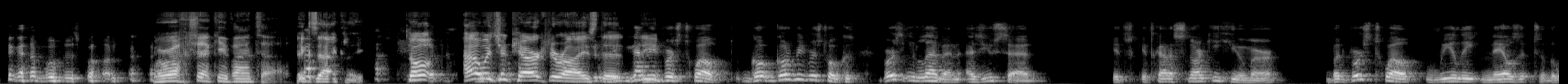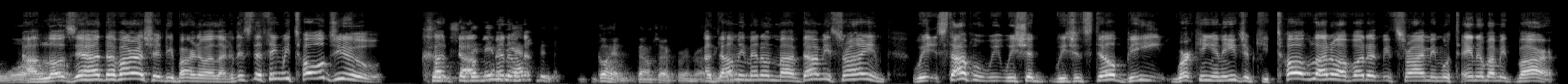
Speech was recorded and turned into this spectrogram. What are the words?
I got to move this bone. Baruch Shekivanta. exactly. So, how would you characterize the? you got to the read verse 12. Go, go to read verse 12 because verse 11, as you said, it's it's got a snarky humor, but verse 12 really nails it to the wall. "Halo ze hadavar asher dibarnu alecha." This is the thing we told you. So, so they, maybe they haven't been, go ahead. I'm sorry for interrupting. Go Adam ahead. imenu ma'avdam Yisraim. We stop. We we should we should still be working in Egypt. Ki tov lanu avodat Mitzrayim imutenu b'midbar.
